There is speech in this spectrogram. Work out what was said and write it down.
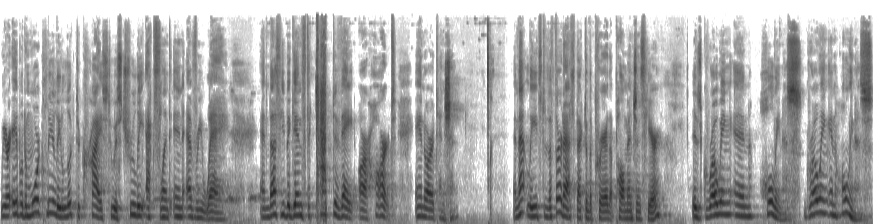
we are able to more clearly look to Christ, who is truly excellent in every way. And thus, he begins to captivate our heart and our attention. And that leads to the third aspect of the prayer that Paul mentions here is growing in holiness. Growing in holiness.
